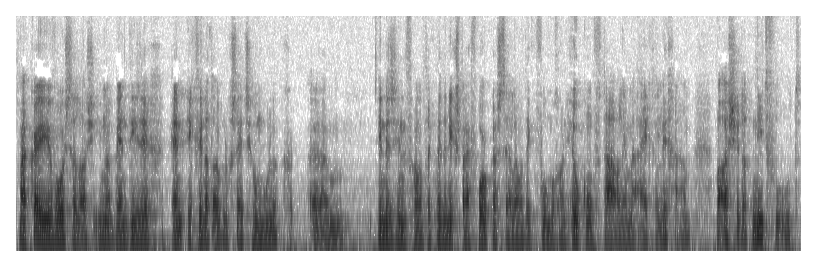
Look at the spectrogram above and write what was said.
Maar kan je je voorstellen als je iemand bent die zich, en ik vind dat ook nog steeds heel moeilijk, um, in de zin van dat ik me er niks bij voor kan stellen, want ik voel me gewoon heel comfortabel in mijn eigen lichaam. Maar als je dat niet voelt,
